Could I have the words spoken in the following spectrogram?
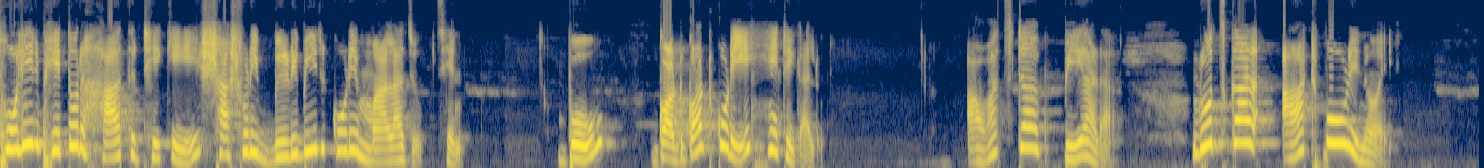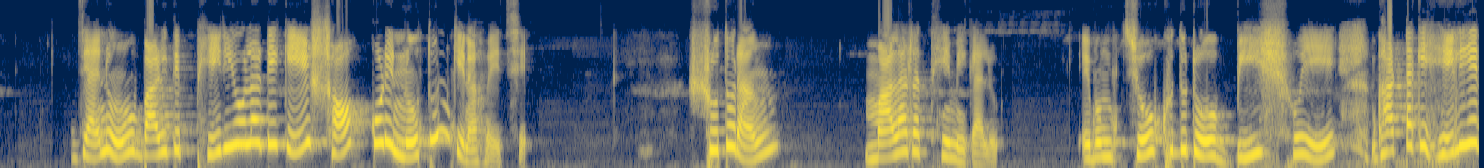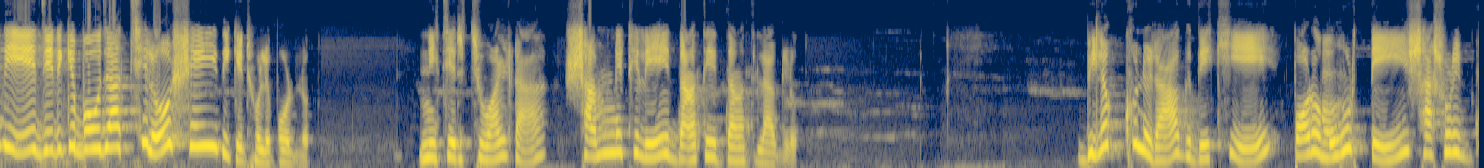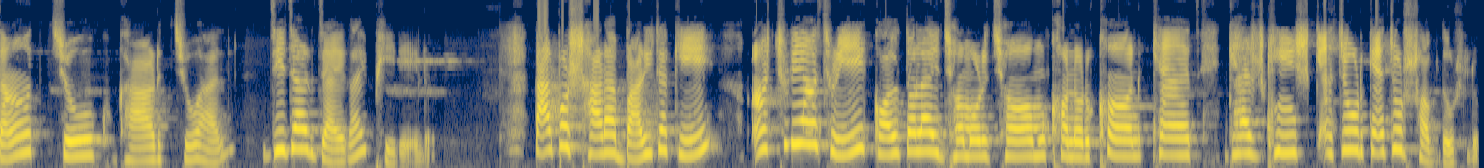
থলির ভেতর হাত ঢেকে শাশুড়ি বিড়বিড় করে মালা জপছেন। বউ গটগট করে হেঁটে গেল। আওয়াজটা বেয়ারা রোজকার আট পৌড়ে নয়। যেন বাড়িতে ফেরিওলা ডেকে শখ করে নতুন কেনা হয়েছে। সুতরাং মালাটা থেমে গেল। এবং চোখ দুটো বিষ হয়ে ঘাটটাকে হেলিয়ে দিয়ে যেদিকে বউ যাচ্ছিল সেই দিকে ঢলে পড়ল। নিচের চোয়ালটা সামনে ঠেলে দাঁতে দাঁত লাগল। বিলক্ষণ রাগ দেখিয়ে পর মুহূর্তেই শাশুড়ির দাঁত, চোখ, ঘাড়, চোয়াল যে যার জায়গায় ফিরে এলো। তারপর সারা বাড়িটাকে আঁচড়ে আঁচড়ে কলতলায় ঝমর ঝম খনর খন খ্যাঁচ ঘ্যাস ঘিস ক্যাঁচড় ক্যাঁচড় শব্দ উঠল।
